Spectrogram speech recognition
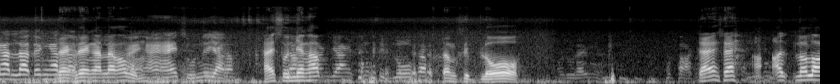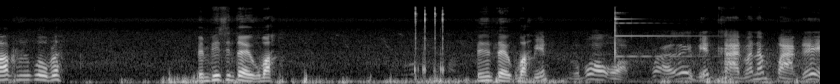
งานละได้งานได้ละได้งานแล้วครับผมหายหายศูนย์หรือยังหายสุนยังครับยังต้องสิบโลครับตั้งสิบโลใช่ใช่เอาเอาเรารอทุกรูปแล้วเป็นพรี่เซนเตอร์กูปะพรี่เซนเตอร์กูปะปิดผมก็เอาออก ว่าเอ้ยเบ็ดขาดมาน้ำปากเลย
